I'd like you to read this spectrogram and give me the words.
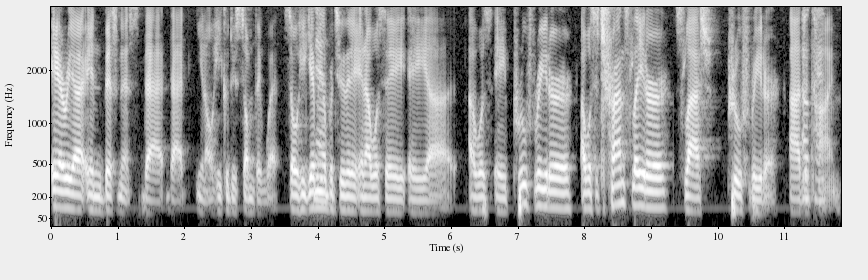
area in business that that you know he could do something with. So he gave yeah. me an opportunity, and I was a a uh, I was a proofreader. I was a translator slash proofreader at the okay. time.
